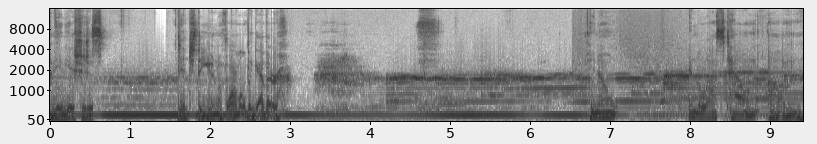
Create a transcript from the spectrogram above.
Maybe I should just ditch the uniform altogether. You know, in the last town, um,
